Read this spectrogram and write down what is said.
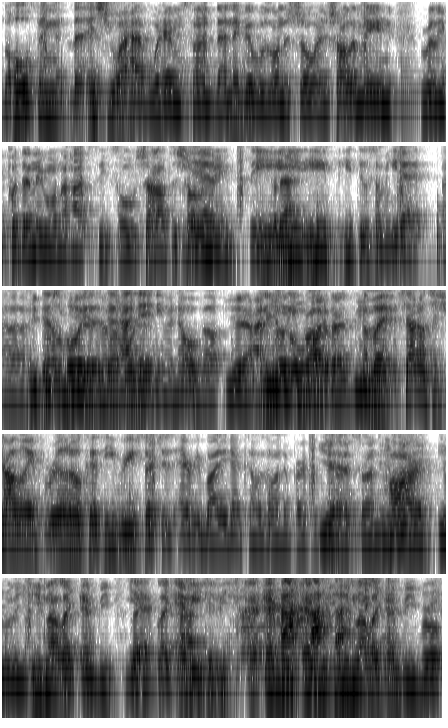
The whole thing, the issue I have with him, son, that nigga was on the show, and Charlemagne really put that nigga on the hot seat. So shout out to Charlemagne He, he, he, he threw some heat at uh, He threw De La some heat Hoya that I didn't even know about. Yeah, I didn't even know about that neither. But shout out to Charlemagne for real though, because he researches everybody that comes on the perfect. Yeah, son. He hard. Really, he really, he's not like envy. Yeah, like, like Envy I- just be so- envy, envy. He's not like envy, bro.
